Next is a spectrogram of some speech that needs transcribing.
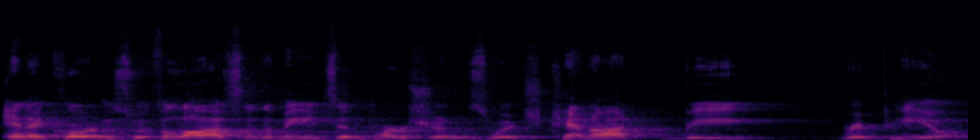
in accordance with the laws of the Medes and Persians, which cannot be repealed.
